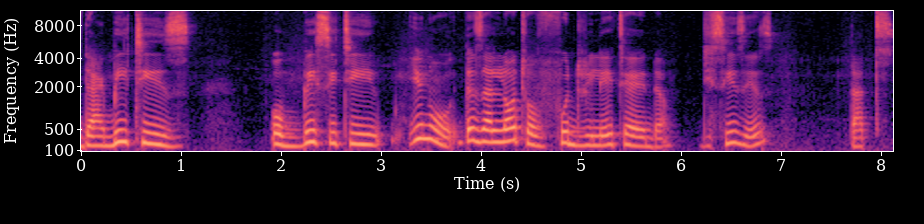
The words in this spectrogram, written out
diabetes, obesity. You know, there's a lot of food related diseases that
